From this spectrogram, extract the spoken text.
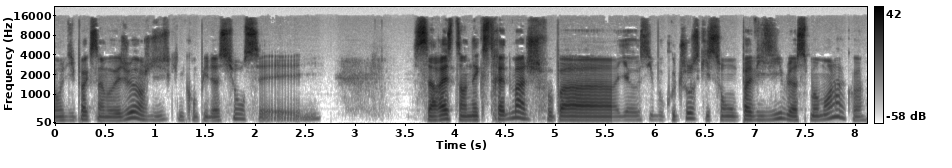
On dit pas que c'est un mauvais joueur. Je dis juste qu'une compilation, c'est. Ça reste un extrait de match. Faut pas. Il y a aussi beaucoup de choses qui sont pas visibles à ce moment-là, quoi.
